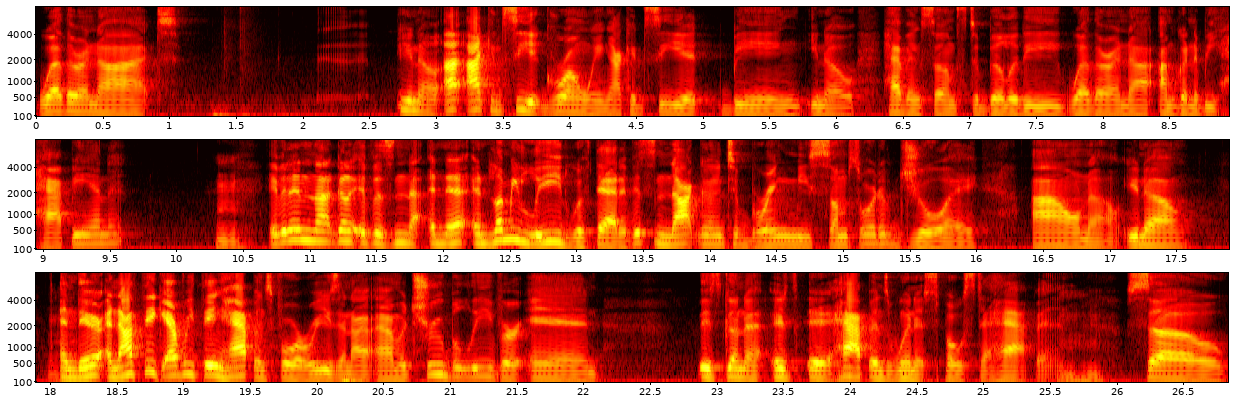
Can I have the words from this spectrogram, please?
whether or not, you know, I, I can see it growing. I can see it being, you know, having some stability, whether or not I'm going to be happy in it. Mm. If it is not gonna, if it's not, and, and let me lead with that. If it's not going to bring me some sort of joy, I don't know, you know. Mm-hmm. And there, and I think everything happens for a reason. I, I'm a true believer in it's gonna, it, it happens when it's supposed to happen. Mm-hmm. So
